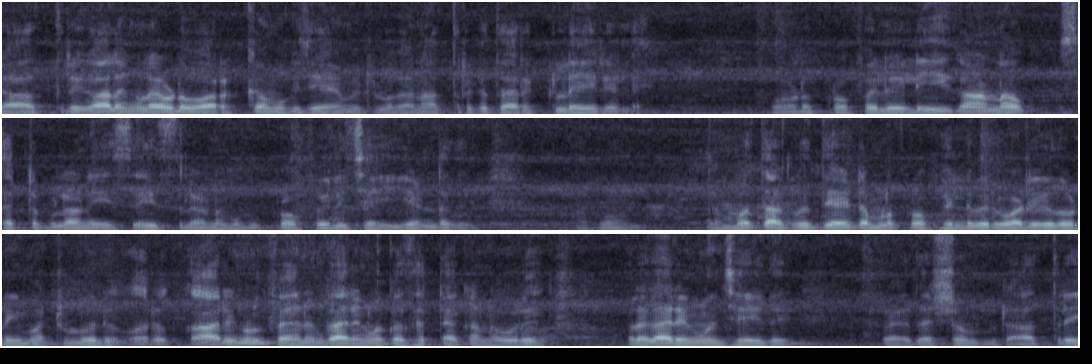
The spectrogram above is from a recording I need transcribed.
രാത്രി കാലങ്ങളിൽ അവിടെ വർക്ക് നമുക്ക് ചെയ്യാൻ പറ്റുള്ളൂ. കാരണം അത്രയ്ക്ക് തിരക്കുള്ള ഏരിയ അല്ലേ അപ്പോൾ അവിടെ പ്രൊഫൈലിൽ ഈ കാണുന്ന സെറ്റപ്പിലാണ് ഈ സൈസിലാണ് നമുക്ക് പ്രൊഫൈൽ ചെയ്യേണ്ടത്. അപ്പം നമ്മൾ തകൃതിയായിട്ട് നമ്മളെ പ്രൊഫൈലിന്റെ പരിപാടികൾ തുടങ്ങി മറ്റുള്ളവർ ഓരോ കാര്യങ്ങളും ഫാനും കാര്യങ്ങളൊക്കെ സെറ്റാക്കാണ്ട് ഒരു ഓരോ കാര്യങ്ങളും ചെയ്ത്. ഏകദേശം രാത്രി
